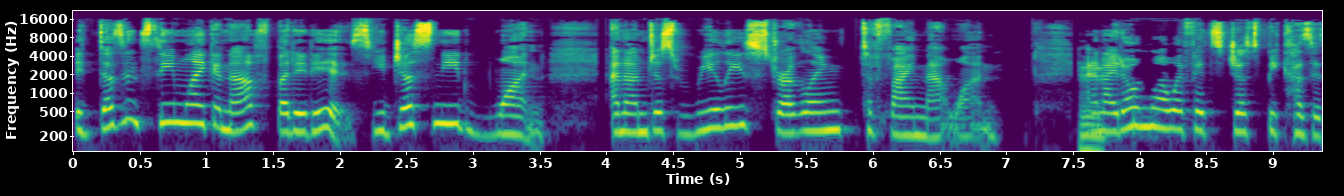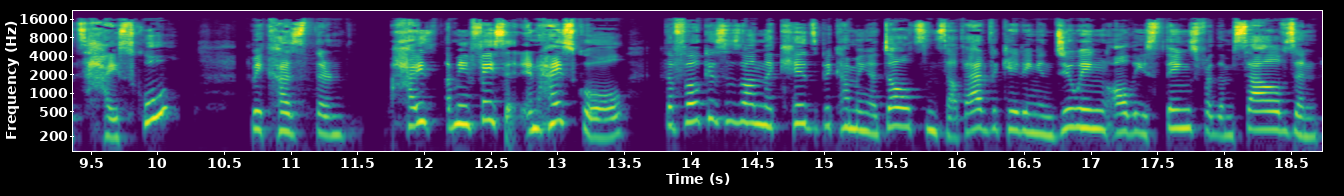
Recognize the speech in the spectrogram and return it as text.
It doesn't seem like enough but it is. You just need one. And i'm just really struggling to find that one. Mm. and i don't know if it's just because it's high school because they're high i mean face it in high school the focus is on the kids becoming adults and self-advocating and doing all these things for themselves and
